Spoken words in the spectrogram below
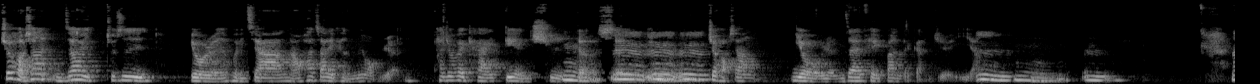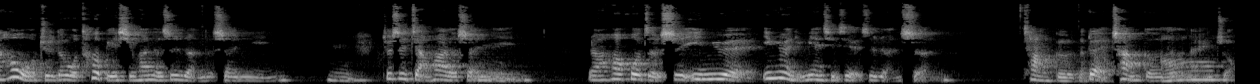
就好像你知道，就是有人回家，然后他家里可能没有人，他就会开电视的声音，嗯嗯嗯嗯就好像有人在陪伴的感觉一样。嗯嗯嗯。然后我觉得我特别喜欢的是人的声音，嗯。就是讲话的声音，然后或者是音乐，音乐里面其实也是人声，唱歌的，对，唱歌的那一种，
